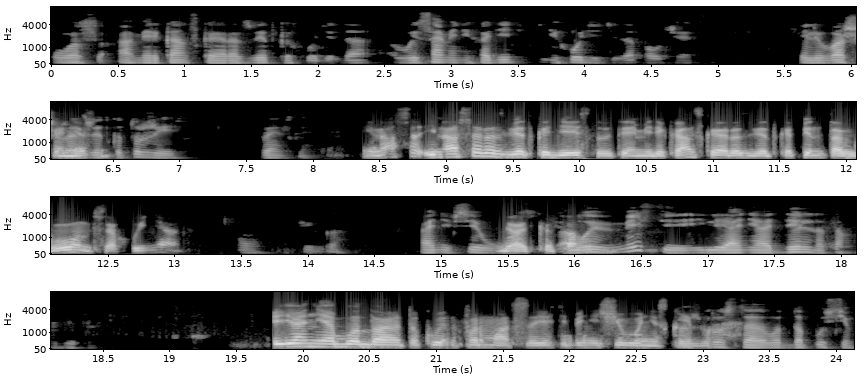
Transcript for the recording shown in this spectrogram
У вас американская разведка ходит, да? Вы сами не ходите, не ходите, да, получается? Или ваша Конечно. разведка тоже есть? Украинская? И наша, и наша разведка действует, и американская разведка, Пентагон, вся хуйня. О, фига. Они все у вас. Дядька, А там- вы вместе или они отдельно там где-то? Я не обладаю такой информацией, я тебе ничего не Не, скажу. просто вот, допустим,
